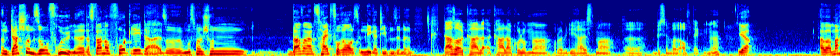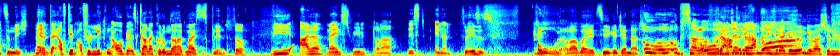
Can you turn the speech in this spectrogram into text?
und das schon so früh, ne? Das war noch vor Greta, also muss man schon. War seiner Zeit voraus, im negativen Sinne. Da soll Carla, Carla Kolumna, oder wie die heißt, mal äh, ein bisschen was aufdecken, ne? Ja. Aber macht sie nicht. Nee. Der, der, auf, dem, auf dem linken Auge ist Carla Kolumna halt meistens blind. So. Wie alle Mainstream-JournalistInnen. So ist es. Oh, da war aber jetzt hier gegendert. Oh, oh, ups, hab ich aus Oh, da haben sie, haben sie nicht wieder Oh. Gehirn gewaschen.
